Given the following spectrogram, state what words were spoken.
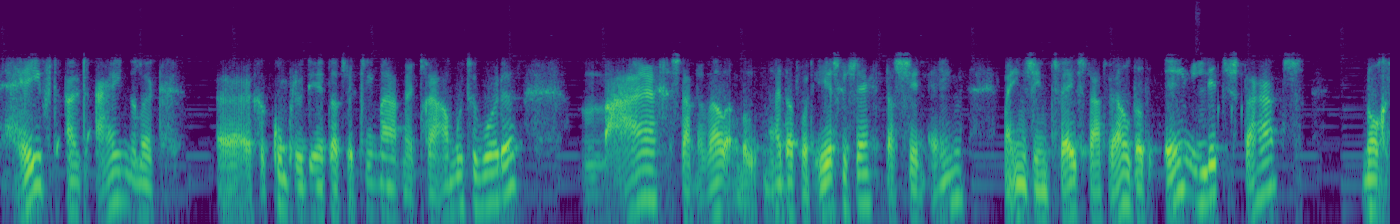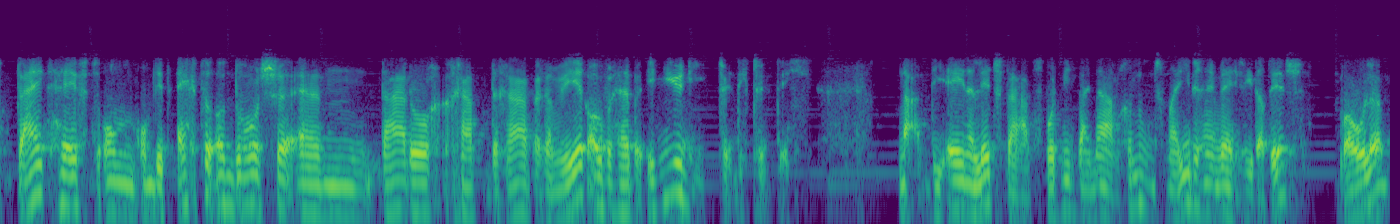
heeft uiteindelijk uh, geconcludeerd dat we klimaatneutraal moeten worden. Maar staat er wel, dat wordt eerst gezegd, dat is zin 1. Maar in zin 2 staat wel dat één lidstaat nog tijd heeft om, om dit echt te endorsen. En daardoor gaat de Raad er weer over hebben in juni 2020. Nou, die ene lidstaat wordt niet bij naam genoemd, maar iedereen weet wie dat is: Polen.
